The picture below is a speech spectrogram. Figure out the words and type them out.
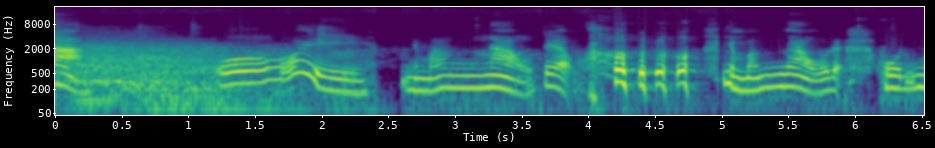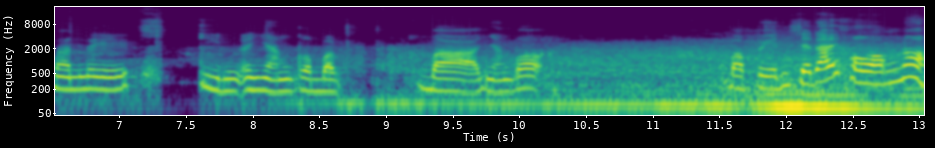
น่ะ โอ้ยอย่ามาเหงาแต่วอย่ามาเหงาเลยคนมันเลยกินอะไรอย่างก็แบบ บาอย่างก็บาเป็นเสียได้ของเนาะ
